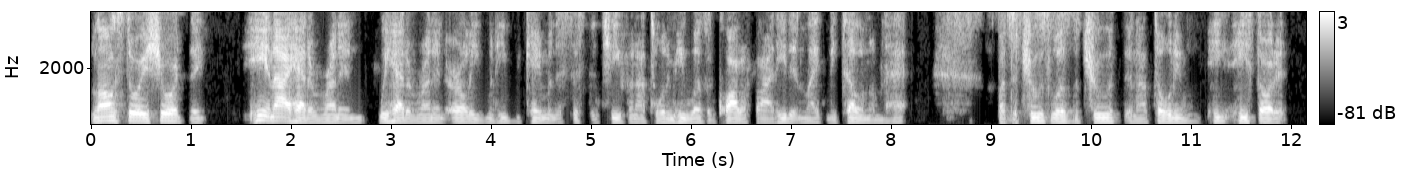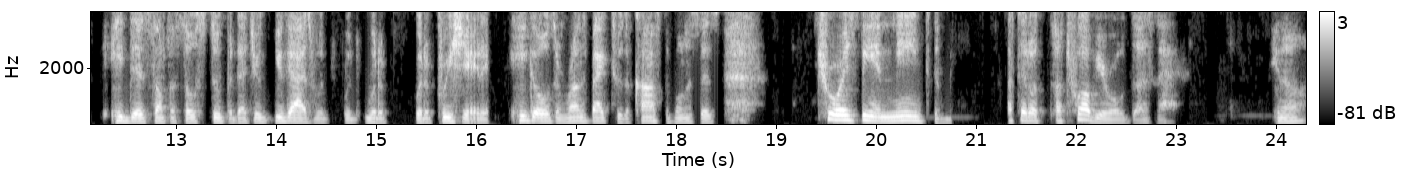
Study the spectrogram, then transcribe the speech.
Long story short, they, he and I had a run in. We had a run in early when he became an assistant chief, and I told him he wasn't qualified. He didn't like me telling him that but the truth was the truth and i told him he he started he did something so stupid that you you guys would would would, would appreciate it. He goes and runs back to the constable and says troy's being mean to me. I said a 12 year old does that you know?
